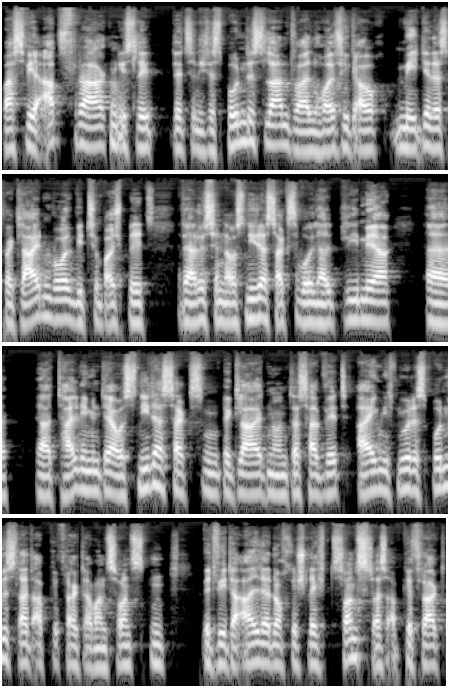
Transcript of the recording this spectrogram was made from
was wir abfragen, ist letztendlich das Bundesland, weil häufig auch Medien das begleiten wollen, wie zum Beispiel Radiosender aus Niedersachsen wollen halt primär äh, ja, Teilnehmende aus Niedersachsen begleiten und deshalb wird eigentlich nur das Bundesland abgefragt, aber ansonsten wird weder Alter noch Geschlecht sonst was abgefragt.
